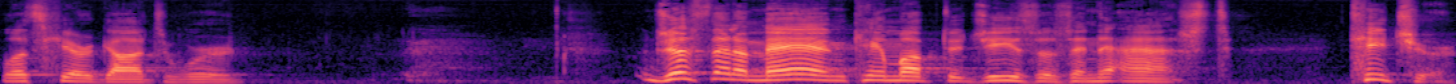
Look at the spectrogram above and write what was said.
Let's hear God's word. Just then a man came up to Jesus and asked, Teacher,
